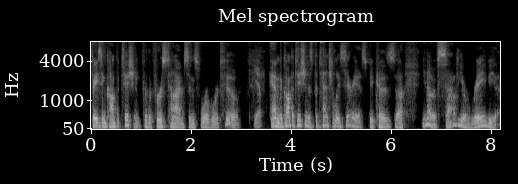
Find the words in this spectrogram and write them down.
facing competition for the first time since World War II. Yep. And the competition is potentially serious because, uh, you know, if Saudi Arabia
